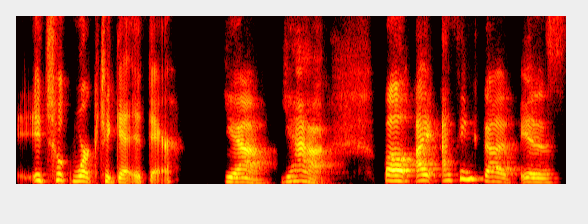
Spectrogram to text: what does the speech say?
It took work to get it there. Yeah, yeah. Well, I, I think that is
